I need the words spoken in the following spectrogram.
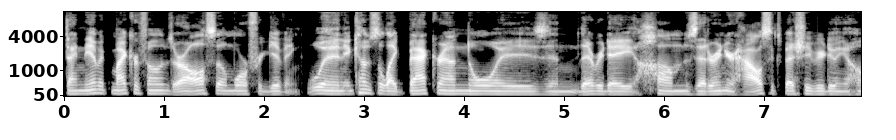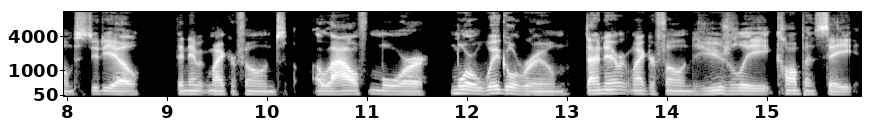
dynamic microphones are also more forgiving when it comes to like background noise and the everyday hums that are in your house, especially if you're doing a home studio. Dynamic microphones allow more more wiggle room. Dynamic microphones usually compensate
